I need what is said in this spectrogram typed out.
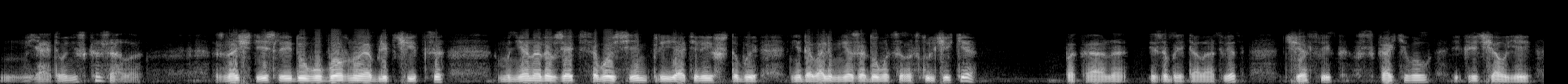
Я этого не сказала. Значит, если иду в уборную облегчиться, мне надо взять с собой семь приятелей, чтобы не давали мне задуматься на стульчике. Пока она изобретала ответ, Чесвик вскакивал и кричал ей —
